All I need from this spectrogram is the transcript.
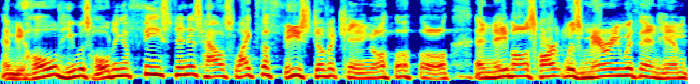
and behold, he was holding a feast in his house like the feast of a king. Oh, and Nabal's heart was merry within him,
